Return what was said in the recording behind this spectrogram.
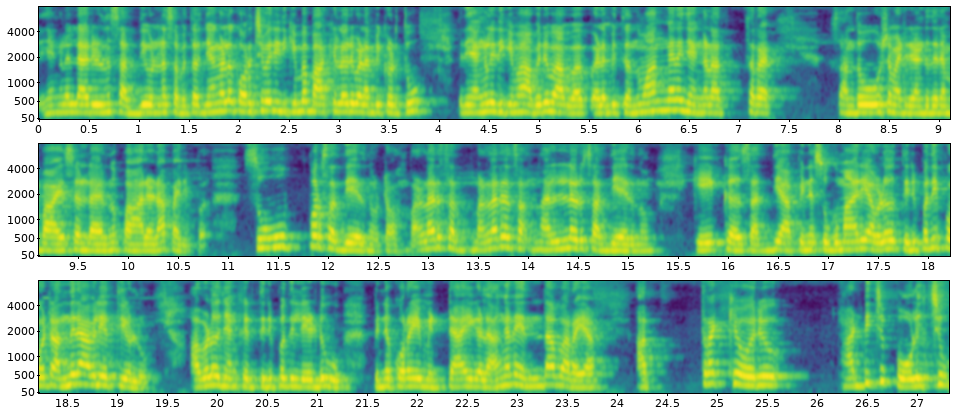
ഞങ്ങളെല്ലാവരും ഇരുന്ന് സദ്യ ഉണ്ണ സമയത്ത് ഞങ്ങൾ കുറച്ച് പേര് ഇരിക്കുമ്പോൾ ബാക്കിയുള്ളവർ വിളമ്പി കൊടുത്തു. പിന്നെ ഞങ്ങളിരിക്കുമ്പോൾ അവർ വിളമ്പി തന്നു. അങ്ങനെ ഞങ്ങൾ അത്ര സന്തോഷമായിട്ട് രണ്ട് തരം പായസം ഉണ്ടായിരുന്നു. പാലട പരിപ്പ്. സൂപ്പർ സദ്യയായിരുന്നു കേട്ടോ. വളരെ വളരെ നല്ലൊരു സദ്യയായിരുന്നു. കേക്ക് സദ്യ പിന്നെ സുകുമാരി അവൾ തിരുപ്പതി പോയിട്ട് അന്ന് രാവിലെ എത്തിയുള്ളൂ. അവൾ ഞങ്ങൾക്ക് തിരുപ്പതി ലഡു പിന്നെ കുറേ മിഠായികൾ അങ്ങനെ എന്താ പറയുക അത്രയ്ക്ക് ഒരു അടിച്ച് പൊളിച്ചു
